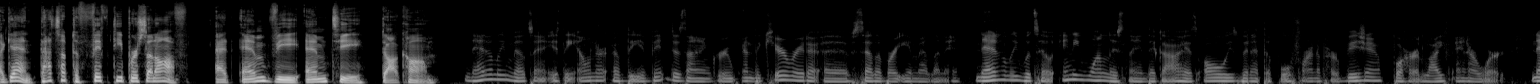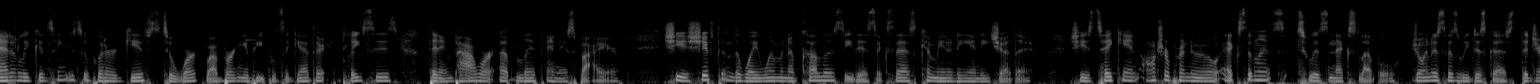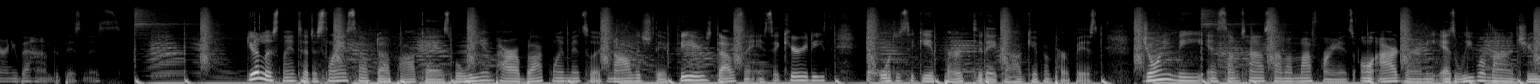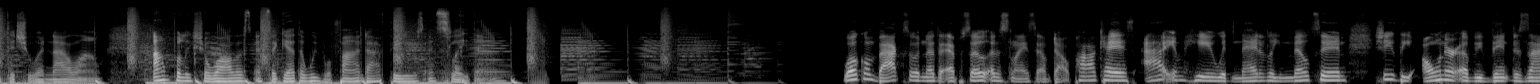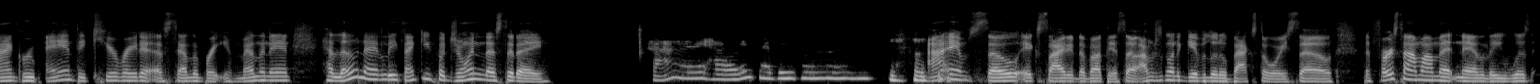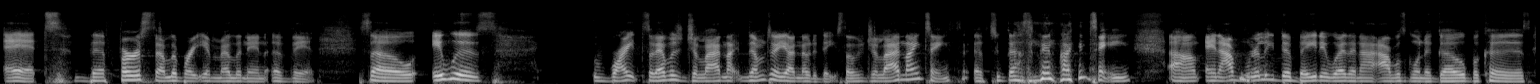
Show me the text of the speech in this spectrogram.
Again, that's up to 50% off at MVMT.com. Natalie Melton is the owner of the Event Design Group and the curator of Celebrate Your Melanin. Natalie will tell anyone listening that God has always been at the forefront of her vision for her life and her work. Natalie continues to put her gifts to work by bringing people together in places that empower, uplift, and inspire. She is shifting the way women of color see their success, community, and each other. She is taking entrepreneurial excellence to its next level. Join us as we discuss the journey behind the business. You're listening to the Slaying Self Doubt podcast, where we empower Black women to acknowledge their fears, doubts, and insecurities in order to give birth to their God given purpose. Join me and sometimes some of my friends on our journey as we remind you that you are not alone. I'm Felicia Wallace, and together we will find our fears and slay them. Welcome back to another episode of the Slaying Self Doubt podcast. I am here with Natalie Melton. She's the owner of Event Design Group and the curator of Celebrate Your Melanin. Hello, Natalie. Thank you for joining us today. Hi, how is everyone? I am so excited about this. So, I'm just going to give a little backstory. So, the first time I met Natalie was at the first Celebrate Your Melanin event. So, it was right so that was july I'm gonna tell you i know the date. So it was july 19th of 2019 um, and i really debated whether or not i was going to go because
